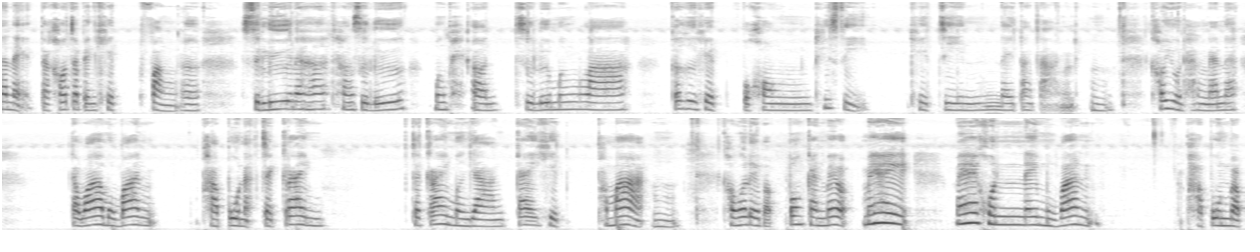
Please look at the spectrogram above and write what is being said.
นั่นแหละแต่เขาจะเป็นเขตฝั่งเออสือลือนะคะทางสือลือ เมืองแพเอ่อสือลือเมืองลา ก็คือเขตปกครองที่สี่เขตจีนในต่างๆอืมเขาอยู่ทางนั้นนะ แต่ว่าหมู่บ้านผาปูนอะจะใกล้ จะใกล้เมืองยาง ใกล้เขตพม่า อืมเขาก็เลยแบบป้องกันไม่แบบไม่ให้ไม่ให้คนในหมู่บ้านผาปูนแบบ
